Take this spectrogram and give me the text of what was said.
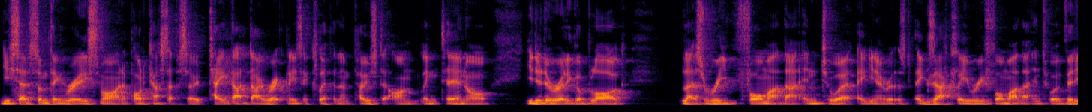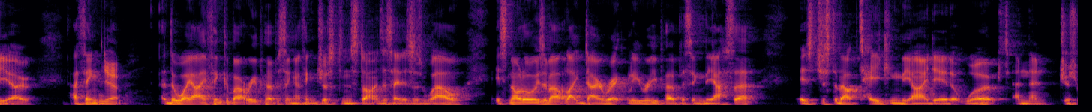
you said something really smart in a podcast episode, take that directly as a clip and then post it on LinkedIn, or you did a really good blog. Let's reformat that into a, you know, exactly reformat that into a video. I think yeah. the way I think about repurposing, I think Justin's starting to say this as well. It's not always about like directly repurposing the asset. It's just about taking the idea that worked and then just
